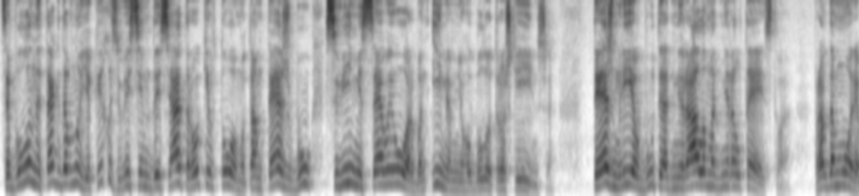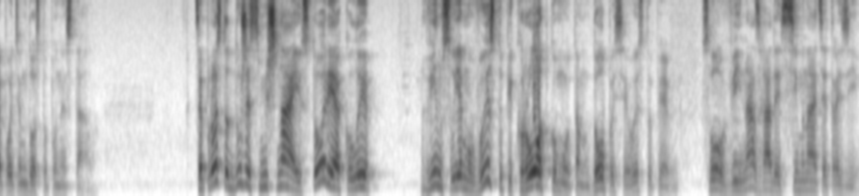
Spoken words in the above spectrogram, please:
це було не так давно, якихось 80 років тому. Там теж був свій місцевий Орбан. Ім'я в нього було трошки інше. Теж мріяв бути адміралом адміралтейства. Правда, моря потім доступу не стало. Це просто дуже смішна історія, коли він в своєму виступі, короткому там дописі, виступі, слово війна згадує 17 разів.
